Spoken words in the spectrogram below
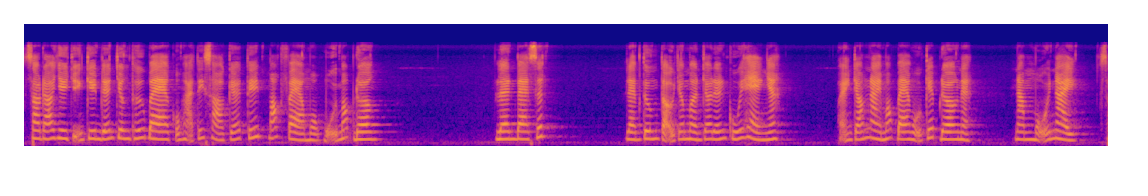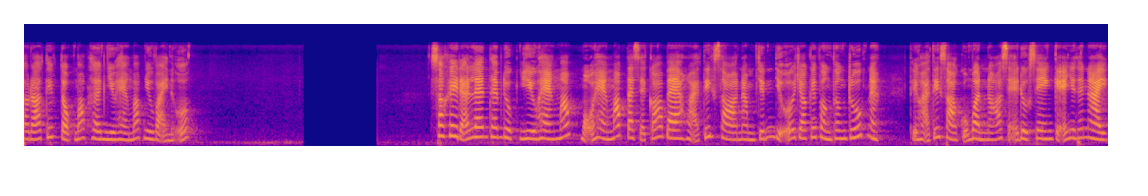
Sau đó di chuyển kim đến chân thứ ba của họa tiết sò kế tiếp, móc vào một mũi móc đơn. Lên 3 xích làm tương tự cho mình cho đến cuối hàng nha. Khoảng trống này móc 3 mũi kép đơn nè. 5 mũi này, sau đó tiếp tục móc thêm nhiều hàng móc như vậy nữa. Sau khi đã lên thêm được nhiều hàng móc, mỗi hàng móc ta sẽ có 3 họa tiết sò nằm chính giữa cho cái phần thân trước nè. Thì họa tiết sò của mình nó sẽ được xen kẽ như thế này.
